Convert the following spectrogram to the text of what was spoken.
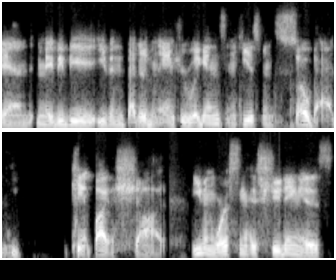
and maybe be even better than Andrew Wiggins. And he has been so bad. He can't buy a shot. Even worse than his shooting is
